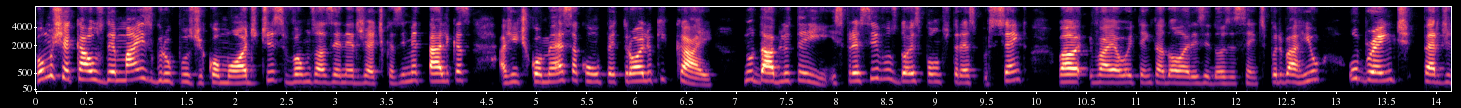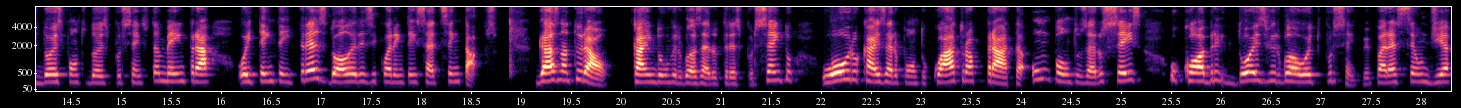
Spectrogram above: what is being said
Vamos checar os demais grupos de commodities, vamos às energéticas e metálicas. A gente começa com o petróleo que cai no WTI, expressivos 2,3%, vai, vai a 80 dólares e 12 centos por barril. O Brent perde 2,2% também para 83 dólares e 47 centavos. Gás natural caindo 1,03%, o ouro cai 0,4%, a prata 1,06%, o cobre 2,8%. Me parece ser um dia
